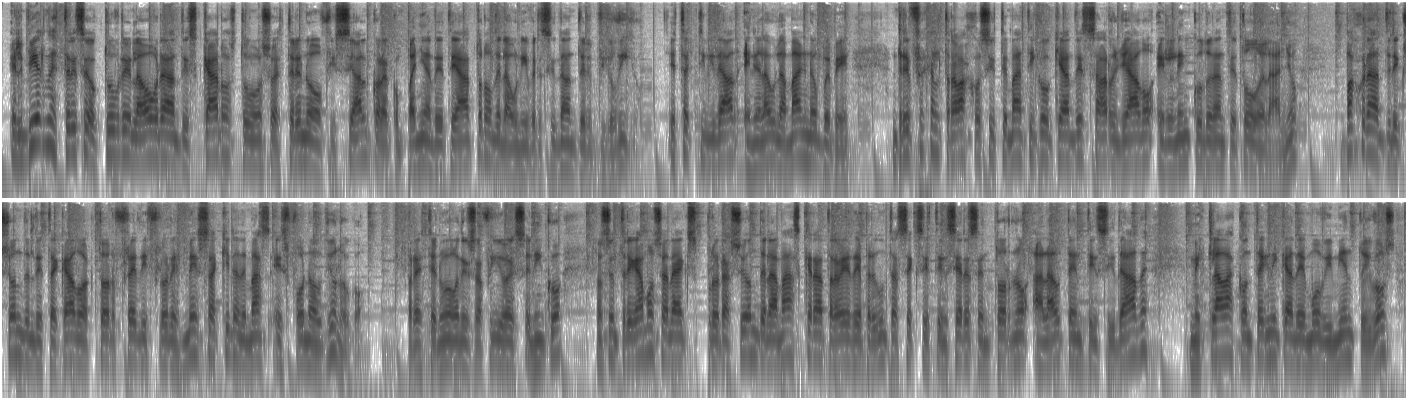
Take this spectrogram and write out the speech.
El viernes 13 de octubre la obra Descaros tuvo su estreno oficial con la compañía de teatro de la Universidad del Biobío. Esta actividad en el aula Magna UPB refleja el trabajo sistemático que ha desarrollado el elenco durante todo el año, bajo la dirección del destacado actor Freddy Flores Mesa, quien además es fonoaudiólogo. Para este nuevo desafío escénico, nos entregamos a la exploración de la máscara a través de preguntas existenciales en torno a la autenticidad, mezcladas con técnicas de movimiento y voz,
